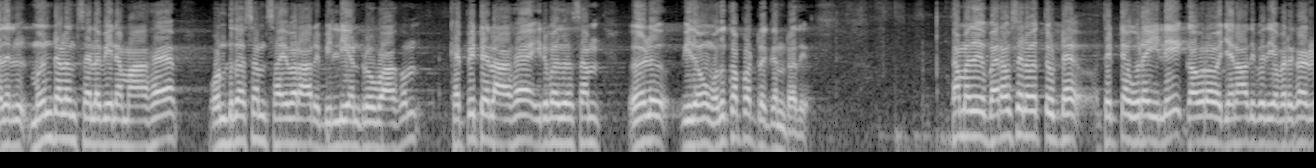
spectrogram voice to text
அதில் மீண்டலும் செலவினமாக ஒன்று தசம் சைபர் ஆறு பில்லியன் ரூபாகும் கேபிட்டலாக இருபது தசம் ஏழு வீதமும் ஒதுக்கப்பட்டிருக்கின்றது. தமது வரவு செலவு திட்ட திட்ட உரையிலே கௌரவ ஜனாதிபதி அவர்கள்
